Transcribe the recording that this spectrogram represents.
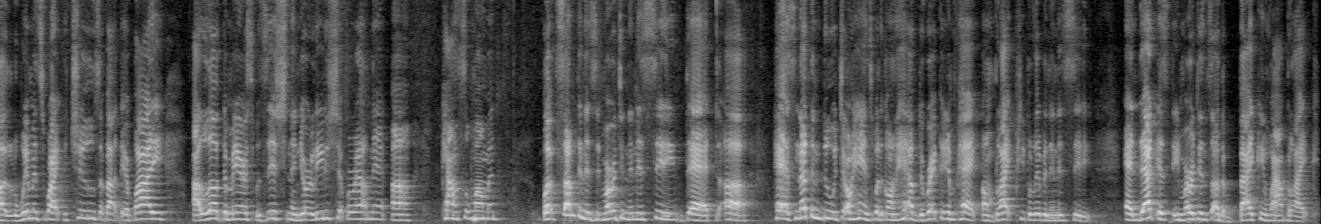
uh, the women's right to choose about their body. I love the mayor's position and your leadership around that, uh, councilwoman. But something is emerging in this city that uh, has nothing to do with your hands, but it's going to have direct impact on black people living in this city. And that is the emergence of the biking while black.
